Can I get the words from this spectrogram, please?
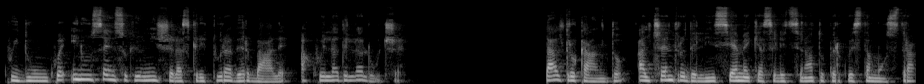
qui dunque in un senso che unisce la scrittura verbale a quella della luce. D'altro canto, al centro dell'insieme che ha selezionato per questa mostra,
